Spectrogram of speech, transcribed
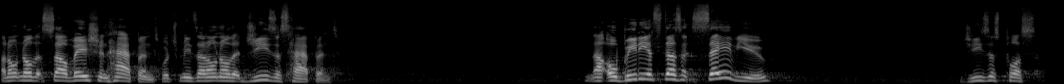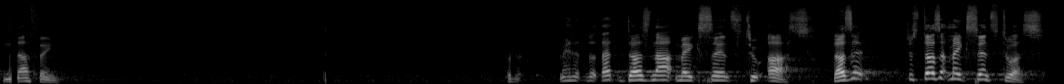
I don't know that salvation happened, which means I don't know that Jesus happened. Now, obedience doesn't save you. Jesus plus nothing. But man, that does not make sense to us, does it? Just doesn't make sense to us.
